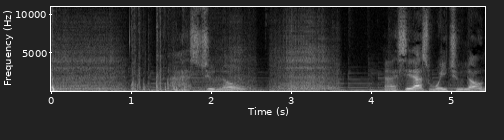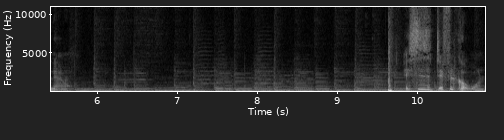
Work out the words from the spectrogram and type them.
Ah, that's too low. Uh, see, that's way too low now. This is a difficult one.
